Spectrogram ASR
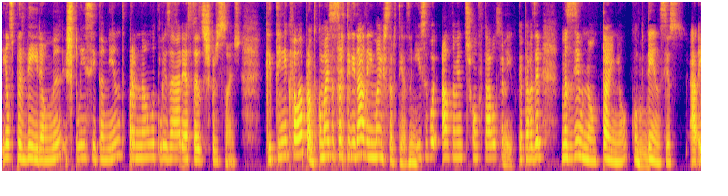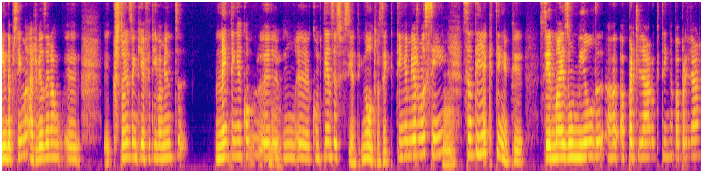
Eles pediram-me explicitamente para não utilizar essas expressões que tinha que falar, pronto, com mais assertividade e mais certeza. Hum. E isso foi altamente desconfortável para Sim. mim, porque eu estava a dizer, mas eu não tenho hum. competências. Ainda por cima, às vezes eram uh, questões em que efetivamente nem tinha uh, hum. uh, competência suficiente. Em outras é que tinha mesmo assim, hum. sentia que tinha que ser mais humilde a, a partilhar o que tinha para partilhar.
